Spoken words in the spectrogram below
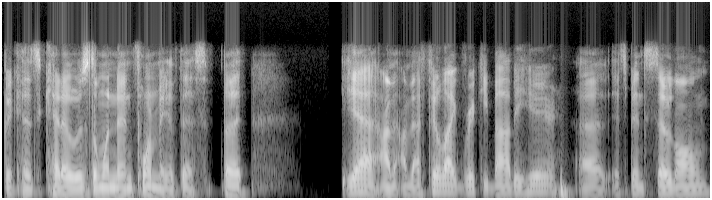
because Keto was the one to inform me of this. But yeah, I, I feel like Ricky Bobby here. Uh, it's been so long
